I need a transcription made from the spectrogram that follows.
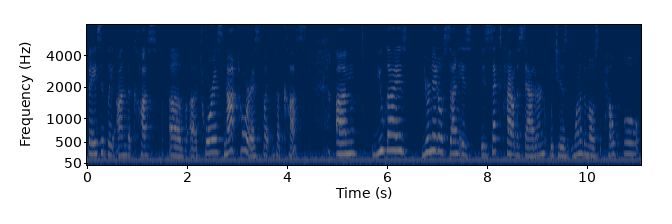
basically on the cusp of uh, Taurus, not Taurus, but the cusp. Um, you guys, your natal sun is is sextile to Saturn, which is one of the most helpful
